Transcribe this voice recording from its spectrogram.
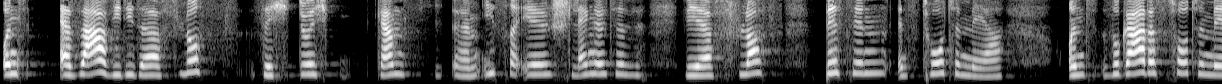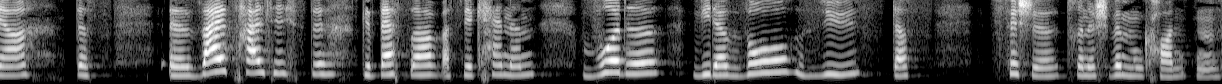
Und er sah, wie dieser Fluss sich durch ganz ähm, Israel schlängelte, wie er floss bis hin ins Tote Meer. Und sogar das Tote Meer, das äh, salzhaltigste Gewässer, was wir kennen, wurde wieder so süß, dass Fische drinne schwimmen konnten.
